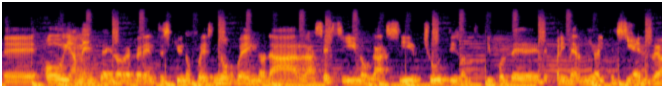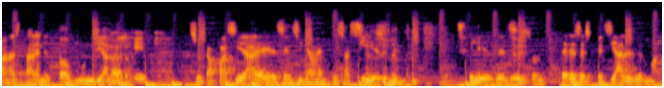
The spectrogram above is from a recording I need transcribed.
Eh, obviamente hay unos referentes que uno pues no puede ignorar, Asesino, Gasir, Chuti, son tipos de, primer nivel que siempre van a estar en el top mundial porque su capacidad es sencillamente es así. sí, son seres especiales, hermano,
